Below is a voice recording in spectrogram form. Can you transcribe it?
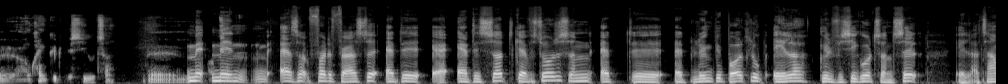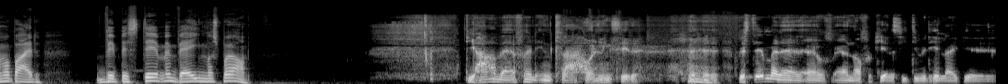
øh, omkring Gylfi Sigurdsson. Øh, Men, men altså for det første, er det, er, er det så, skal jeg forstå det sådan, at, øh, at Lyngby Boldklub eller Gylfi Sigurdsson selv, eller et samarbejde, vil bestemme, hvad I må spørge om? de har i hvert fald en klar holdning til det. Bestemme er, er, er nok forkert at sige, det vil heller ikke, øh,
